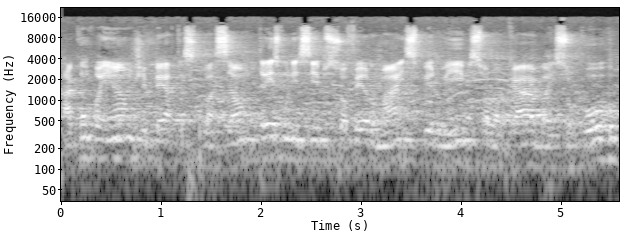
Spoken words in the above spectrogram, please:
acompanhamos de perto a situação. Três municípios sofreram mais: Peruíbe, Sorocaba e Socorro.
